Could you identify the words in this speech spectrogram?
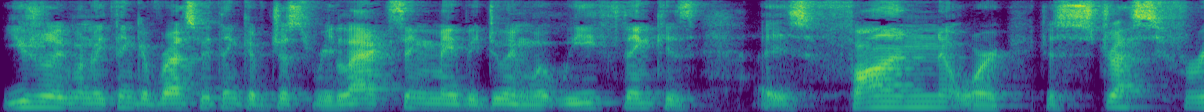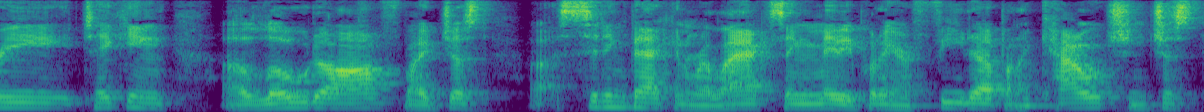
Usually when we think of rest, we think of just relaxing, maybe doing what we think is, is fun or just stress free, taking a load off by just uh, sitting back and relaxing, maybe putting our feet up on a couch and just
